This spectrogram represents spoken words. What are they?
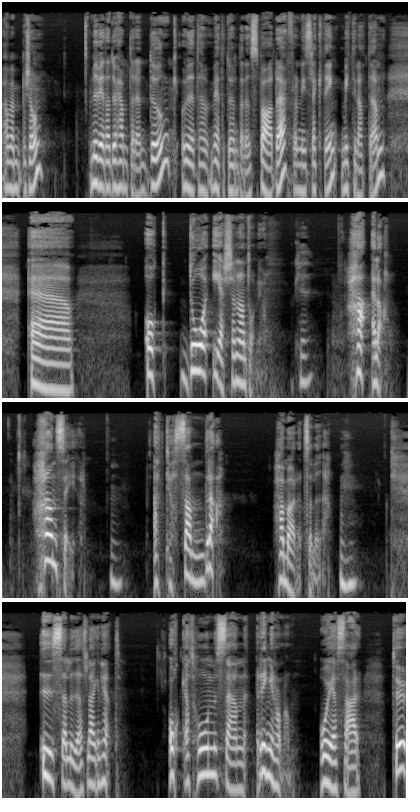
av en person. Vi vet att du hämtade en dunk och vi vet, att du hämtade en spade från din släkting mitt i natten. Eh, och då erkänner Antonio. Okej. Ha, eller, han säger att Cassandra har mördat Salia. I Salias lägenhet. Och att hon sen ringer honom och är så här, du,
